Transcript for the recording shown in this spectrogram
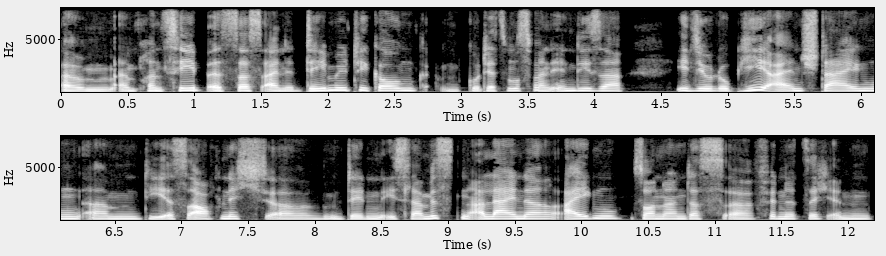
Ähm, Im Prinzip ist das eine Demütigung. Gut, jetzt muss man in dieser Ideologie einsteigen. Ähm, die ist auch nicht äh, den Islamisten alleine eigen, sondern das äh, findet sich in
